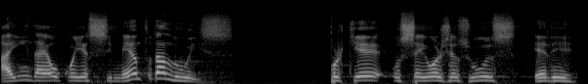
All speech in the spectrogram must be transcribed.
ainda é o conhecimento da luz, porque o Senhor Jesus, ele,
